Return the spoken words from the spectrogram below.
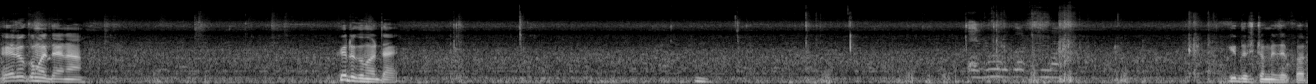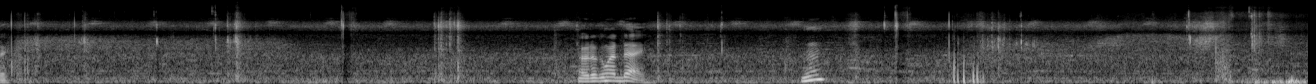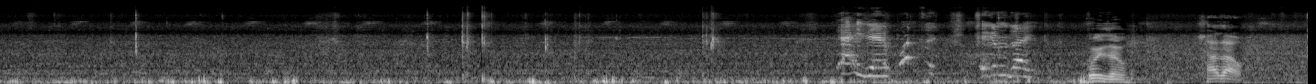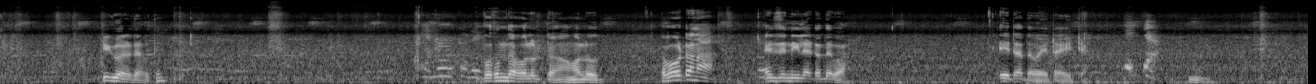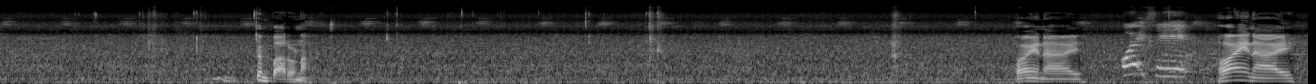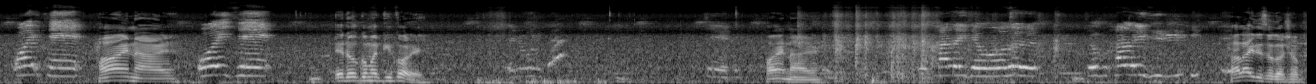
এরকমের দেয় না। কিরকমের দেয়? কি দুষ্টমি যে করে। ওরকমের দেয়? হুম এই যে এখানে যাই কই যাও? সাজাও। কি করে দেখো তো? প্রথম দা হলুদটা হ্যাঁ হলুদ। তবে ওটা না, এই যে নীলাটা দেবা। এটা দেবা, এটা এটা হুম। তুমি পারো না। হয় নাই। হয় নাই। হয় নাই। এরকমের কি করে? হয় নাই। ফালাই দিছো গো সব।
